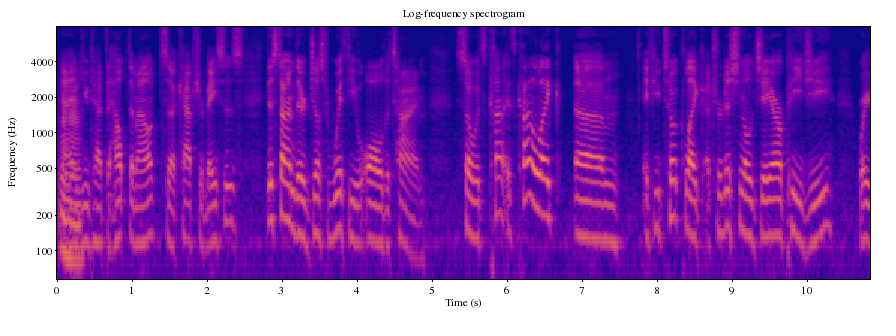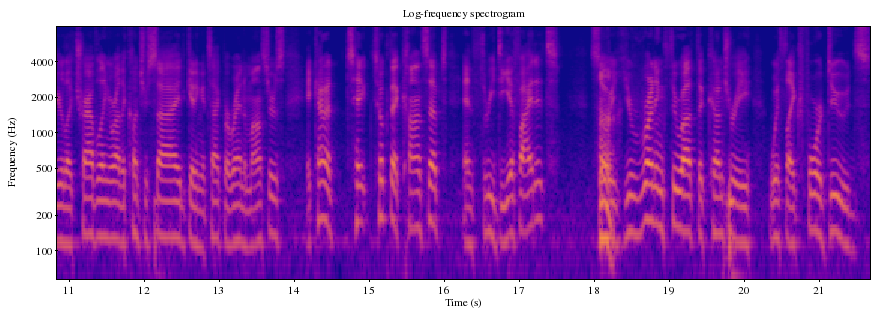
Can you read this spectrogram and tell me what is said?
and you'd have to help them out to capture bases. This time they're just with you all the time. So it's kind it's kind of like um, if you took like a traditional JRPG where you're like traveling around the countryside getting attacked by random monsters. It kind of take took that concept and 3Dified it. So Huh. you're running throughout the country with like four dudes,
